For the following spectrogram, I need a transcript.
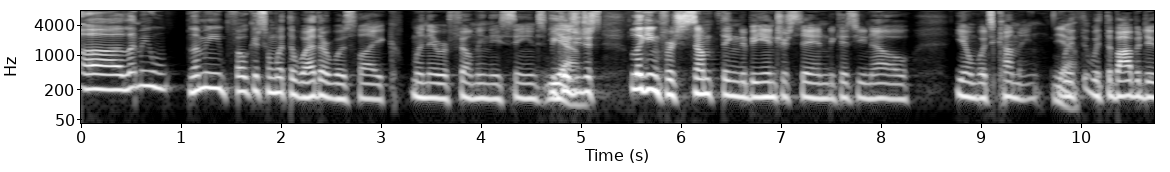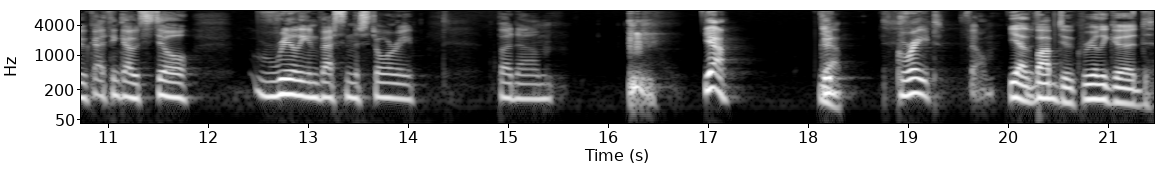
uh, let me let me focus on what the weather was like when they were filming these scenes because Yeah. you're just looking for something to be interested in because you know, you know what's coming. Yeah. With with the Babadook, I think I would still really invest in the story. But um yeah. Good Yeah. great film. Yeah, Babadook, really good.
